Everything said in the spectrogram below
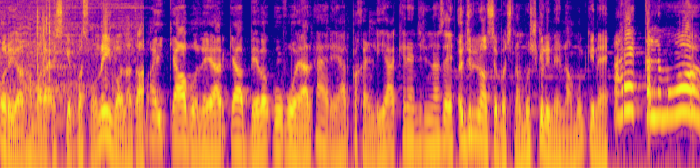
और यार, हमारा इसके पास होने ही वाला था। भाई, क्या बोले यार, क्या बेवकूफ़ हो यार। अरे यार, पकड़ लिया आखिर एंजलिना से। एंजलिना से बचना मुश्किल ही नहीं, नामुमकिन है। अरे कलमो,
